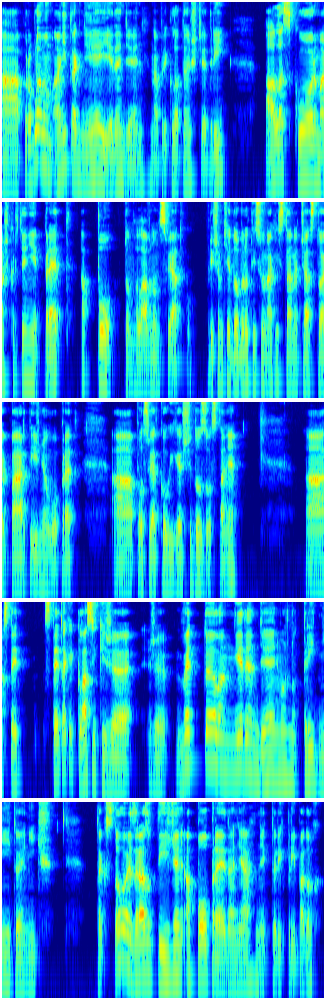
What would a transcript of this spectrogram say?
A problémom ani tak nie je jeden deň, napríklad ten štedrý, ale skôr maškrtenie pred a po tom hlavnom sviatku. Pričom tie dobroty sú nachystané často aj pár týždňov vopred a po sviatkoch ich ešte dosť zostane. A z tej, z tej také klasiky, že, že veď to je len jeden deň, možno 3 dní, to je nič. Tak z toho je zrazu týždeň a pol prejedania v niektorých prípadoch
